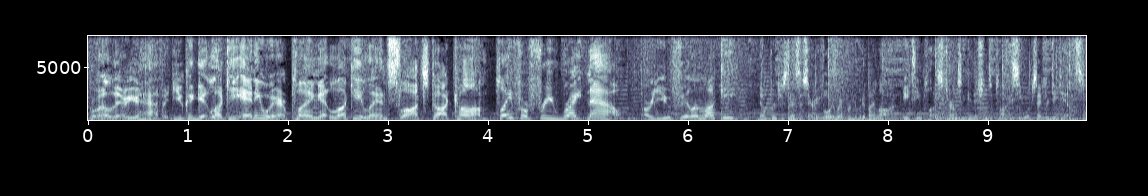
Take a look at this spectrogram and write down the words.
Well, there you have it. You can get lucky anywhere playing at LuckyLandSlots.com. Play for free right now. Are you feeling lucky? No purchase necessary. Void where prohibited by law. 18 plus. Terms and conditions apply. See website for details.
